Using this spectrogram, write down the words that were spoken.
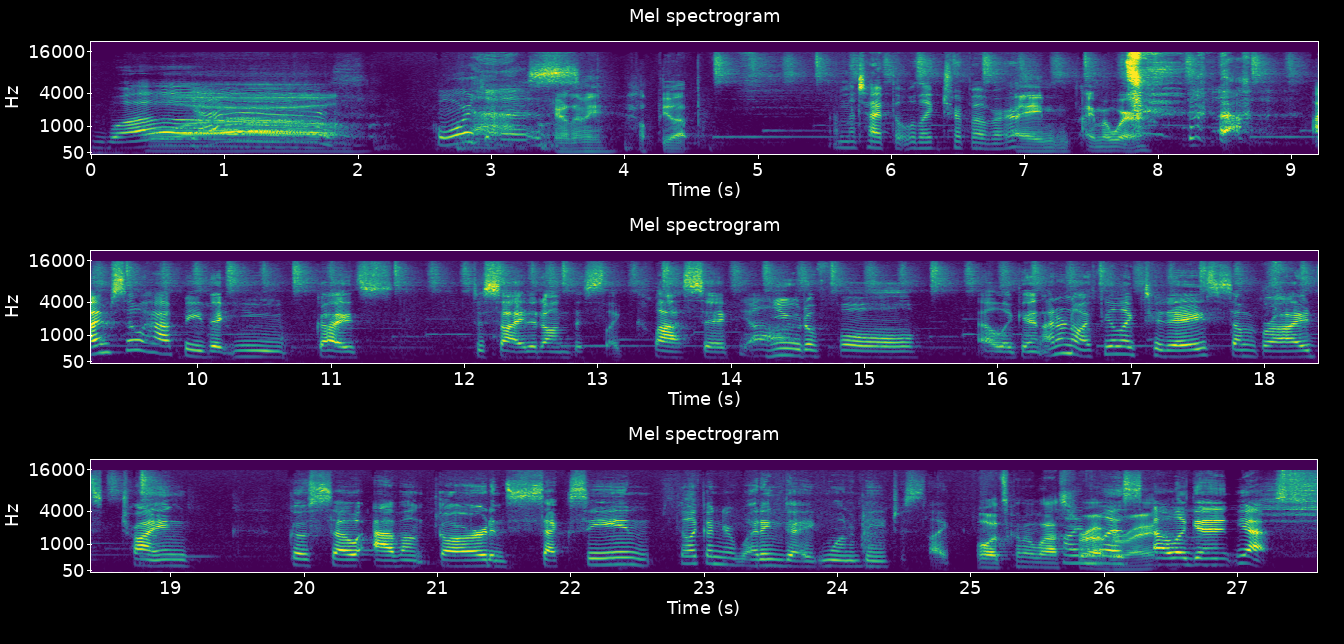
Whoa. Wow. Gorgeous. Yes. Here, let me help you up. I'm the type that will like trip over. I'm, I'm aware. I'm so happy that you guys decided on this like classic, Yeah. beautiful, elegant. I don't know. I feel like today some brides try and go so avant-garde and sexy, and I feel like on your wedding day you want to be just like Well, it's gonna last timeless, forever, right? elegant. Yes.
